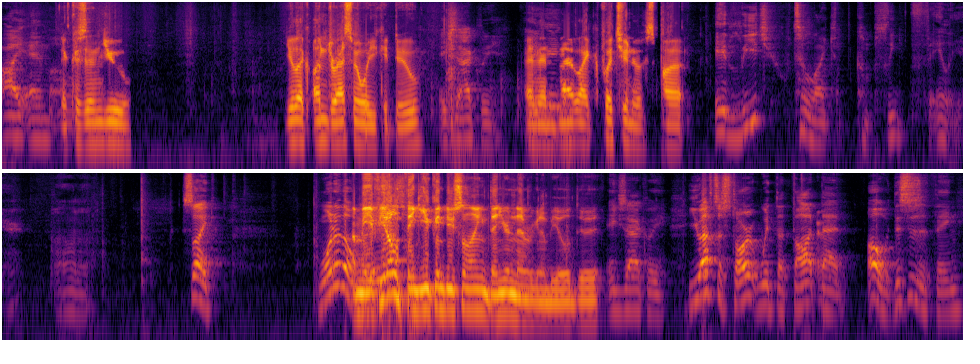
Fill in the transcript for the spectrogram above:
I am a- Because then you you like underestimate what you could do, exactly. And It- then it, that like puts you in a spot. it leads you to like complete failure. i don't know it's like one of the I mean, if you don't think you can do something, then you're never gonna be able to do it. Exactly. You have to start with the thought that, oh, this is a thing.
